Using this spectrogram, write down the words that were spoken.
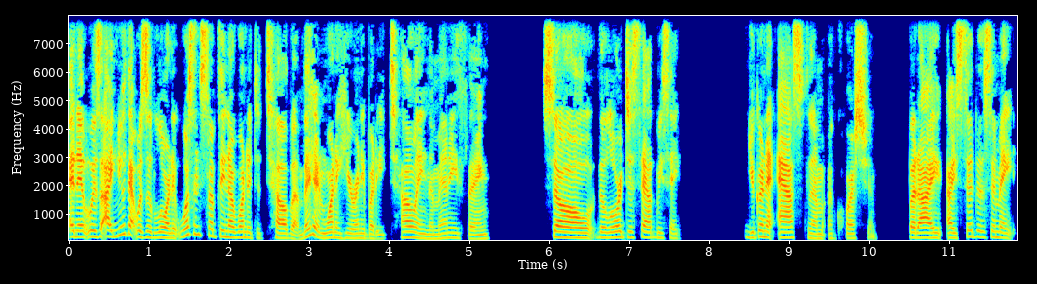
And it was, I knew that was the Lord. It wasn't something I wanted to tell them. They didn't want to hear anybody telling them anything. So the Lord just had me say, You're going to ask them a question. But I, I said to this inmate,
